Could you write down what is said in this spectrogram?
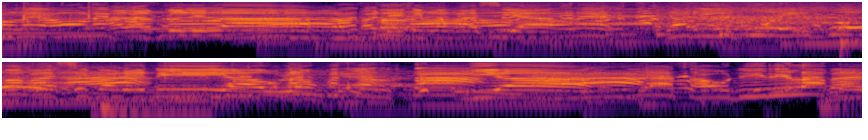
oleh-oleh. Alhamdulillah. Pak Denny makasih ya. Dari ibu-ibu. Makasih Pak Denny, ya Allah. peserta. Iya. Ya, tahu diri lah. Pak.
